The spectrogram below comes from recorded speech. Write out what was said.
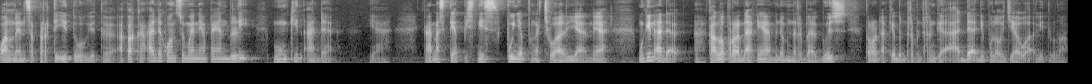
online seperti itu gitu? Apakah ada konsumen yang pengen beli? Mungkin ada ya. Karena setiap bisnis punya pengecualian ya. Mungkin ada. Ah, kalau produknya benar-benar bagus produknya benar-benar nggak ada di Pulau Jawa gitu loh.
